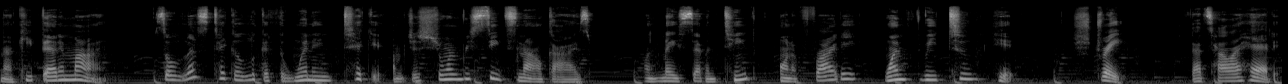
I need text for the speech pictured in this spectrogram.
Now keep that in mind. So let's take a look at the winning ticket. I'm just showing receipts now, guys. On May 17th, on a Friday, 132 hit. Straight. That's how I had it.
